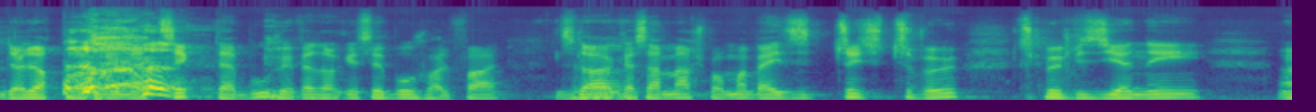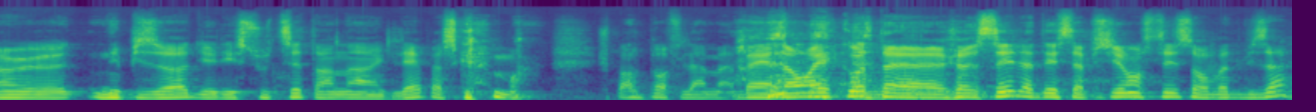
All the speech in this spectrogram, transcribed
de leurs problématiques tabous. J'ai fait OK, c'est beau, je vais le faire. Dis-leur que ça marche pour moi. Ben, elle dit tu sais, si tu veux, tu peux visionner un, un épisode, il y a des sous-titres en anglais, parce que moi, je parle pas flamand. Ben non, écoute, euh, je le sais, la déception, c'était sur votre visage,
